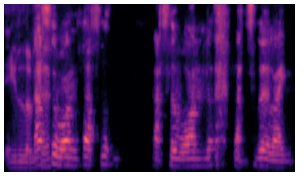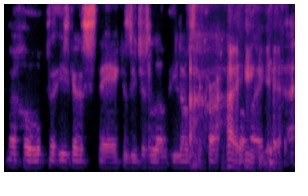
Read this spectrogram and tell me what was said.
he loves That's it. the one. That's the. That's the one. That's the like the hope that he's going to stay because he just loves He loves the crack. But, like, Yeah.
